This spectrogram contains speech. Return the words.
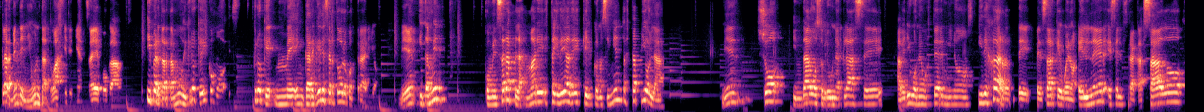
Claramente ni un tatuaje tenía en esa época, hiper tartamudo, y creo que hoy como, creo que me encargué de ser todo lo contrario. Bien, y también comenzar a plasmar esta idea de que el conocimiento está piola. Bien, yo indago sobre una clase, averiguo nuevos términos y dejar de pensar que, bueno, el nerd es el fracasado,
